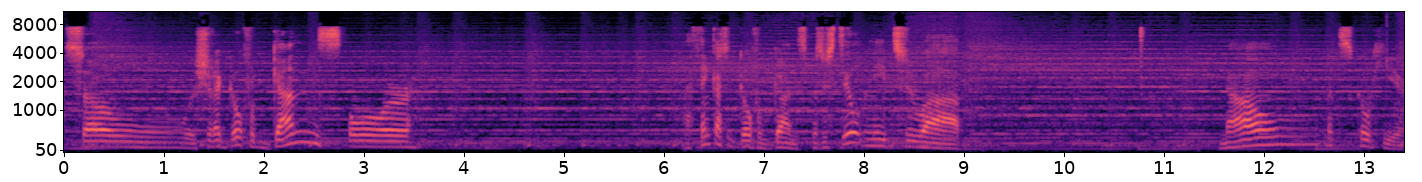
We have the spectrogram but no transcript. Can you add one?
So, should I go for guns or... I think I should go for guns, because we still need to... Uh... No, let's go here.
